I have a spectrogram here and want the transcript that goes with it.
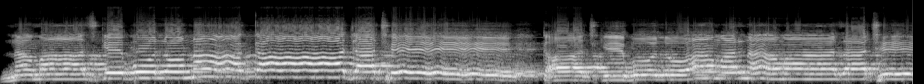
नमाज के बोलो ना কাজ আছে কাজকে বলো আমার নামাজ আছে तो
